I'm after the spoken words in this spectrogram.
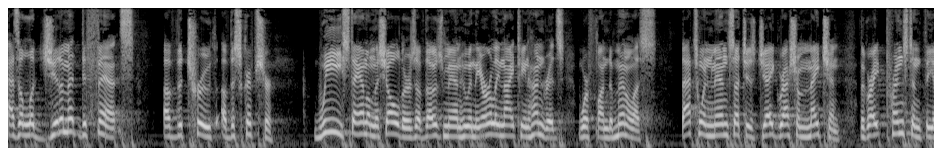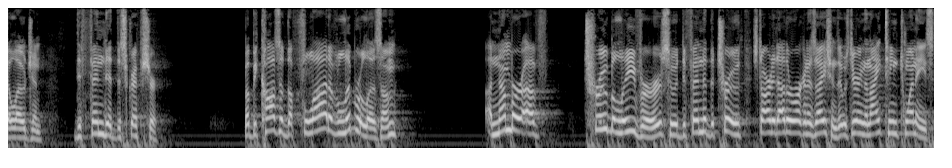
as a legitimate defense of the truth of the Scripture we stand on the shoulders of those men who in the early 1900s were fundamentalists. That's when men such as J. Gresham Machen, the great Princeton theologian, defended the Scripture. But because of the flood of liberalism, a number of true believers who had defended the truth started other organizations. It was during the 1920s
